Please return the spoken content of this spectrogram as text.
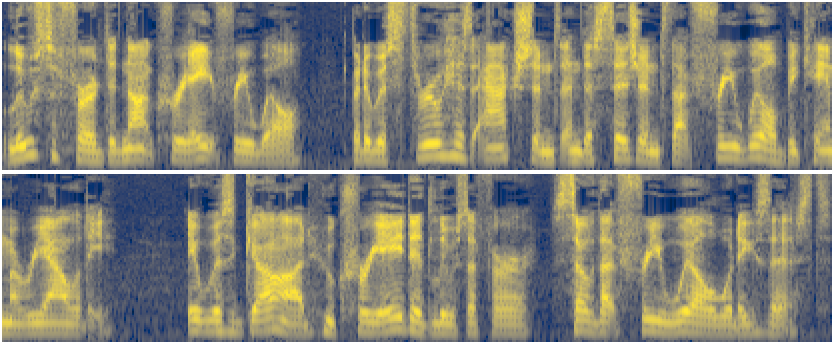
Lucifer did not create free will, but it was through his actions and decisions that free will became a reality. It was God who created Lucifer so that free will would exist.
